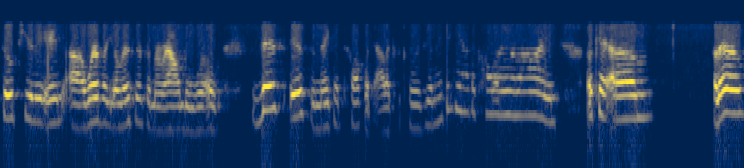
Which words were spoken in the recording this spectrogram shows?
still tuning in, uh, wherever you're listening from around the world, this is the Naked Talk with Alex Okoroji, and I think we have a caller on the line. Okay, um, hello?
